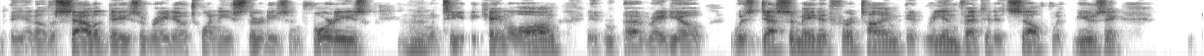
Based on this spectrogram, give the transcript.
you know the salad days of radio 20s 30s and 40s mm-hmm. and then when tv came along it uh, radio was decimated for a time. It reinvented itself with music.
